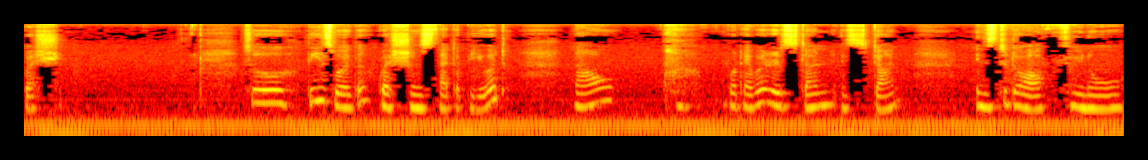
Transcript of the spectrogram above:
question. So these were the questions that appeared. Now whatever is done is done instead of you know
